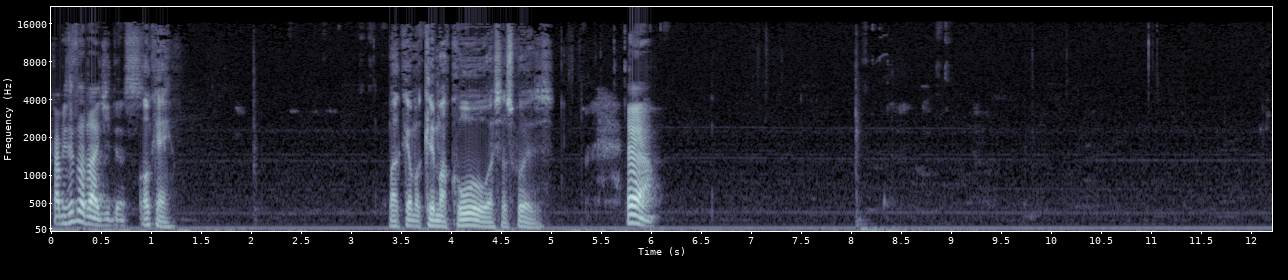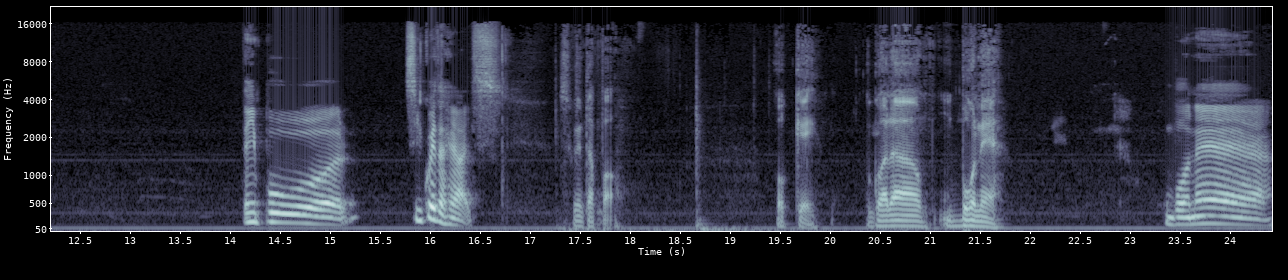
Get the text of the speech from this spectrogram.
Camiseta da Adidas. Ok. Uma, uma climacool, essas coisas. É. Tem por 50 reais. 50 pau. Ok. Agora, um boné. Um boné.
